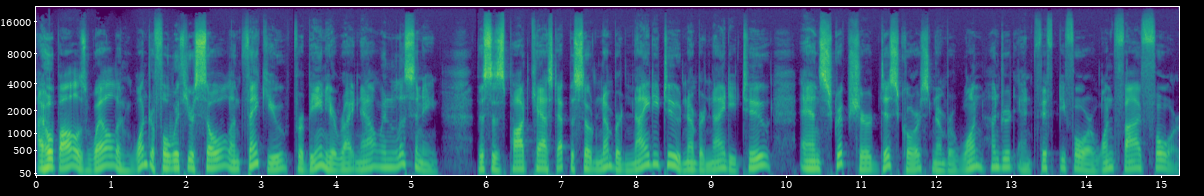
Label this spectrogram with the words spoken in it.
I hope all is well and wonderful with your soul, and thank you for being here right now and listening. This is podcast episode number 92, number 92, and scripture discourse number 154, 154.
